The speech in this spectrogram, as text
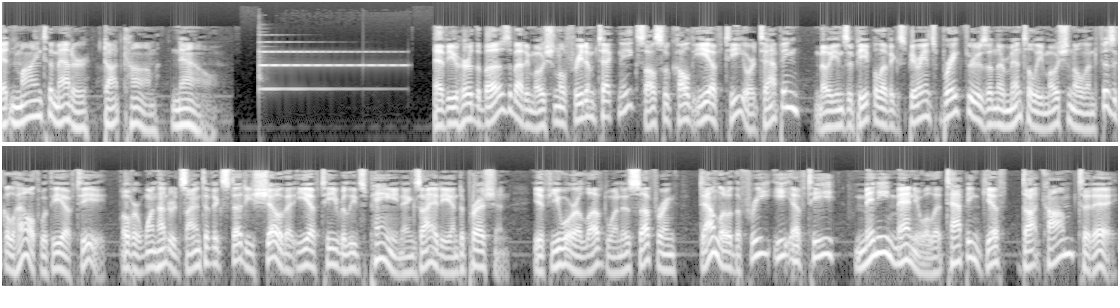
at mindtomatter.com now. Have you heard the buzz about emotional freedom techniques, also called EFT or tapping? Millions of people have experienced breakthroughs in their mental, emotional, and physical health with EFT. Over 100 scientific studies show that EFT relieves pain, anxiety, and depression. If you or a loved one is suffering, download the free EFT mini manual at tappinggift.com today.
